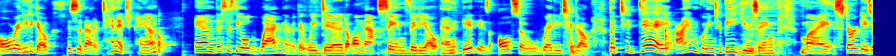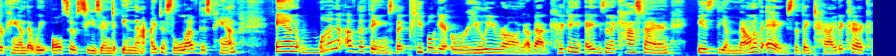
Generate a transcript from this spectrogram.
all ready to go. This is about a 10 inch pan. And this is the old Wagner that we did on that same video, and it is also ready to go. But today I am going to be using my Stargazer pan that we also seasoned in that. I just love this pan. And one of the things that people get really wrong about cooking eggs in a cast iron is the amount of eggs that they try to cook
